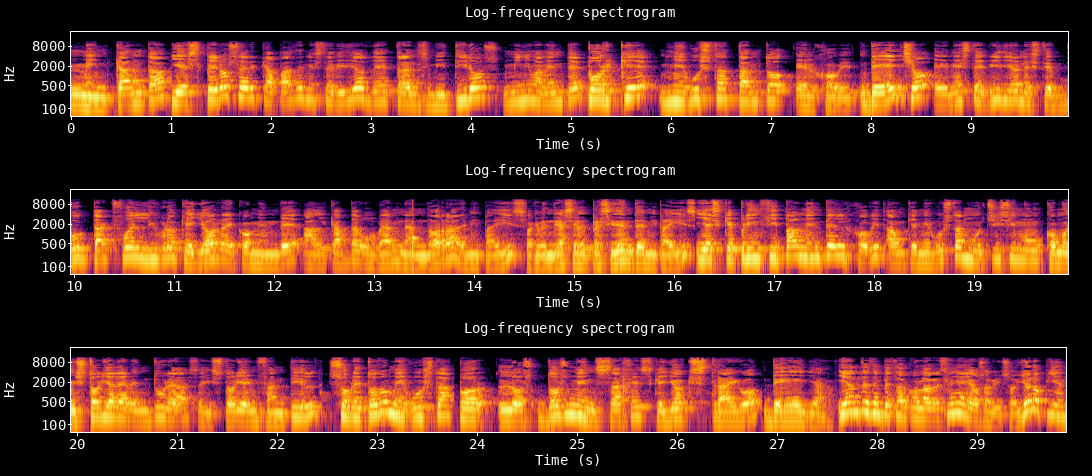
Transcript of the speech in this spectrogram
me encanta y espero ser capaz en este vídeo de transmitiros mínimamente por qué me gusta tanto El Hobbit. De hecho, en este vídeo, en este book tag, fue el libro que yo recomendé al cap de govern de Andorra, de mi país, lo que vendría a ser el presidente de mi país, y es que principalmente El Hobbit, aunque me gusta muchísimo como historia de aventuras e historia infantil, sobre todo me gusta por los dos mensajes que yo extraigo de ella. Y antes de empezar con la reseña ya os aviso, yo no pienso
